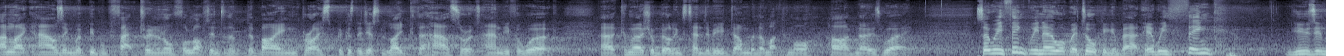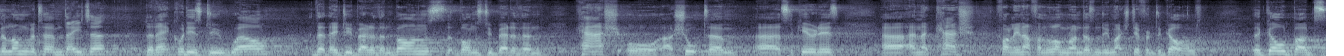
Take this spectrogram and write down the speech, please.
unlike housing where people factor in an awful lot into the, the buying price because they just like the house or it's handy for work. Uh, commercial buildings tend to be done with a much more hard-nosed way. So we think we know what we're talking about here. We think, using the longer-term data, that equities do well, that they do better than bonds, that bonds do better than cash or uh, short-term uh, securities, uh, and that cash, funnily enough, in the long run, doesn't do much different to gold. The gold bugs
